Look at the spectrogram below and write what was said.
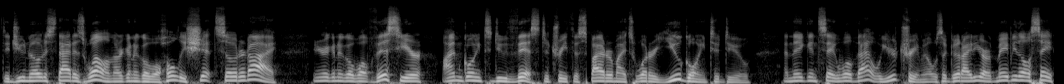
Did you notice that as well? And they're going to go, well, holy shit, so did I and you're going to go, well, this year I'm going to do this to treat the spider mites. What are you going to do? And they can say, well, that well, your treatment was a good idea. Or maybe they'll say,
